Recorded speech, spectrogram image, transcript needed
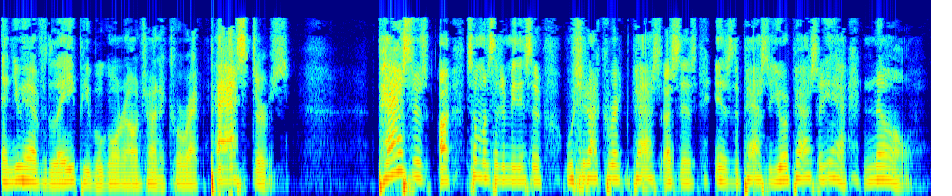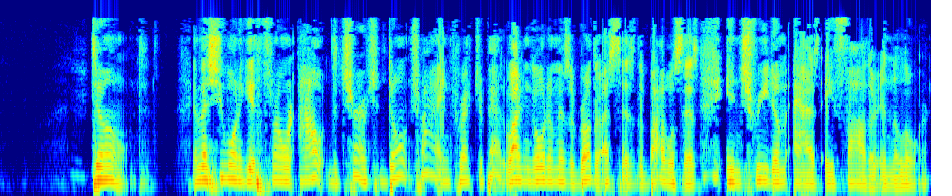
And you have lay people going around trying to correct pastors. Pastors are, someone said to me, they said, well, should I correct the pastor? I says, is the pastor your pastor? Yeah. No. Don't. Unless you want to get thrown out the church, don't try and correct your pastor. Well, I can go to him as a brother. I says, the Bible says, entreat him as a father in the Lord.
